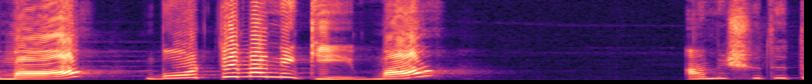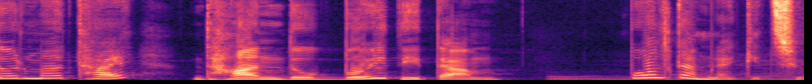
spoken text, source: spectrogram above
মা বলতে মানে কি, মা? আমি শুধু তোর মাথায় ধান দুব্বই দিতাম, বলতাম না কিছু।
